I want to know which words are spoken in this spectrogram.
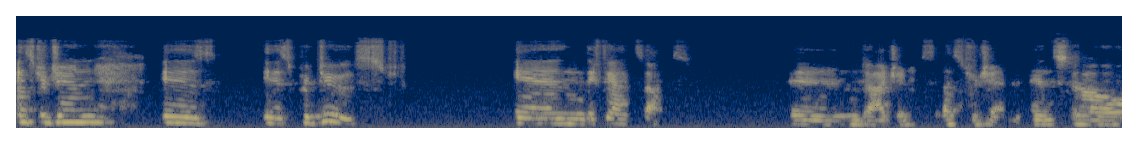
estrogen is is produced in the fat cells, endogenous estrogen, and so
